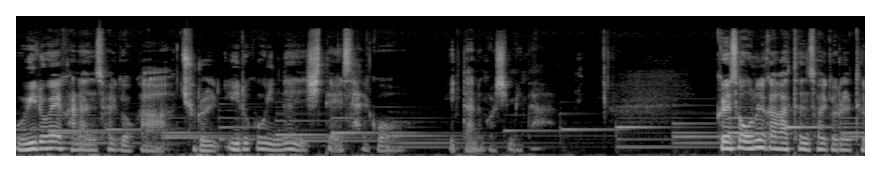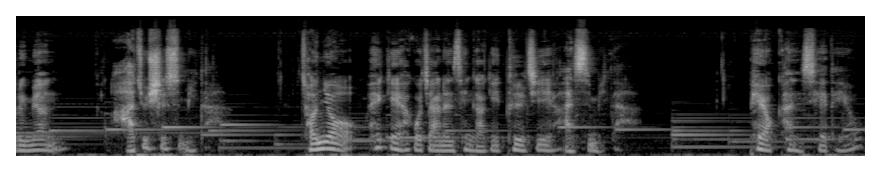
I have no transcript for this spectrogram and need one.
위로에 관한 설교가 주를 이루고 있는 시대에 살고 있다는 것입니다. 그래서 오늘과 같은 설교를 들으면 아주 싫습니다. 전혀 회개하고자 하는 생각이 들지 않습니다. 폐역한 세대요.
